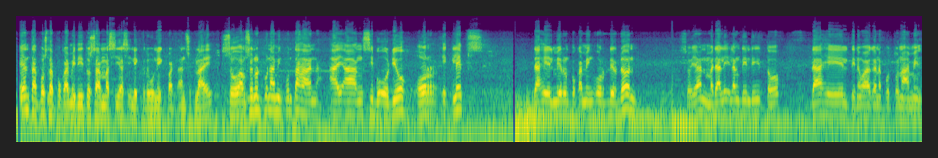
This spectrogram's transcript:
Ayan, tapos na po kami dito sa Masias Electronic Part and Supply. So, ang sunod po naming puntahan ay ang Cebu Audio or Eclipse. Dahil meron po kaming order doon. So, yan, madali lang din dito dahil tinawagan na po ito namin.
